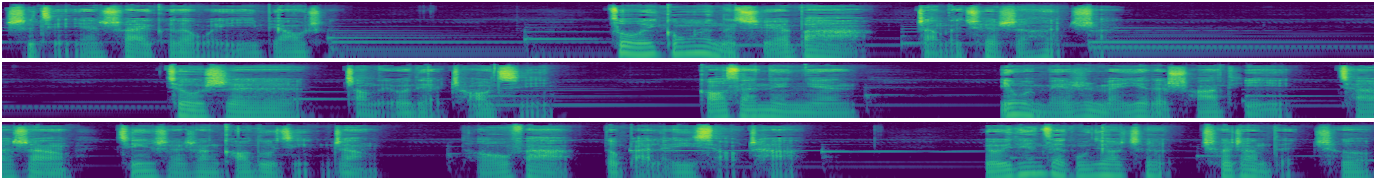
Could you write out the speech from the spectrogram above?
是检验帅哥的唯一标准。”作为公认的学霸，长得确实很帅，就是长得有点着急。高三那年，因为没日没夜的刷题，加上精神上高度紧张，头发都白了一小茬。有一天在公交车车站等车，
